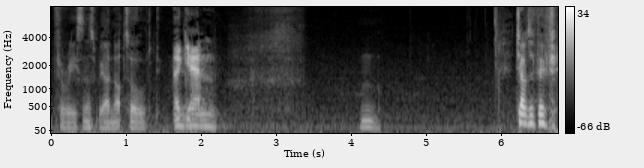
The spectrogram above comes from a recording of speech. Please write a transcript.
for reasons we are not told. Again. Chapter 50. Uh,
